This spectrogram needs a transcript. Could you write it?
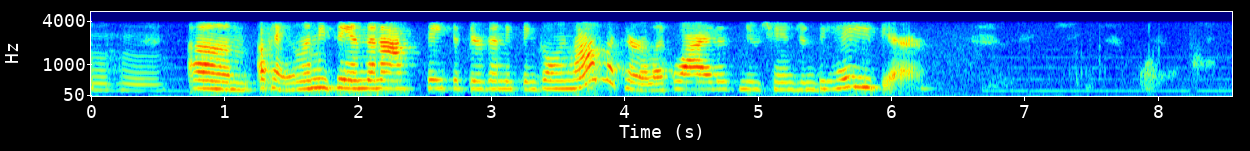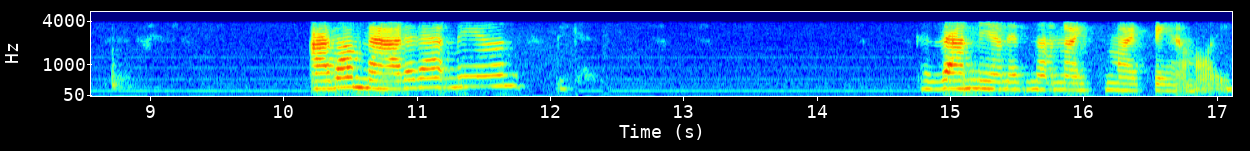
Mhm. Um, okay, let me see, and then ask Faith if there's anything going on with her, like why this new change in behavior. I got mad at that man because because that man is not nice to my family.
